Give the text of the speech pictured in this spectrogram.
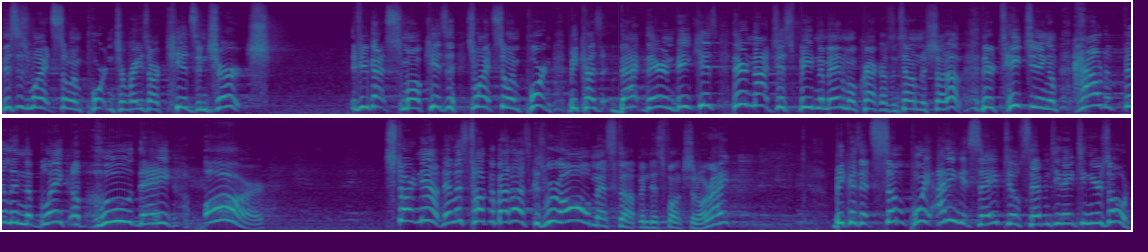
this is why it's so important to raise our kids in church. If you've got small kids, that's why it's so important because back there in V Kids, they're not just feeding them animal crackers and telling them to shut up. They're teaching them how to fill in the blank of who they are. Starting out. Now let's talk about us because we're all messed up and dysfunctional, right? Because at some point, I didn't get saved till 17, 18 years old.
